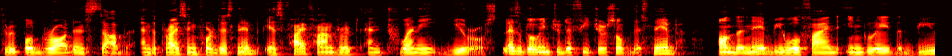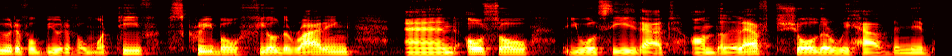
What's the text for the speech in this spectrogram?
triple broad and stub and the pricing for this nib is 520 euros. Let's go into the features of this nib. On the nib you will find engraved a beautiful beautiful motif, scribble, feel the writing and also you will see that on the left shoulder we have the nib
